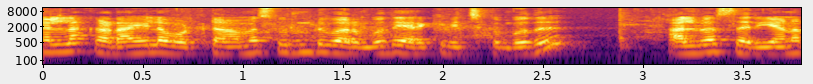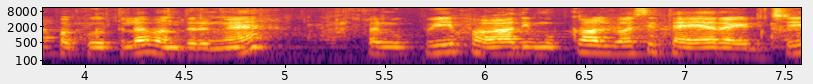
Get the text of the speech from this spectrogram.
நல்லா கடாயில் ஒட்டாமல் சுருண்டு வரும்போது இறக்கி வச்சுக்கும்போது அல்வா சரியான பக்குவத்தில் வந்துடுங்க பாருங்க இப்போயே பாதி முக்கால்வாசி தயாராகிடுச்சு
